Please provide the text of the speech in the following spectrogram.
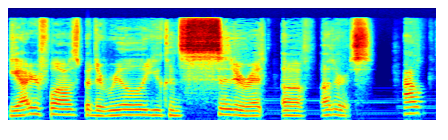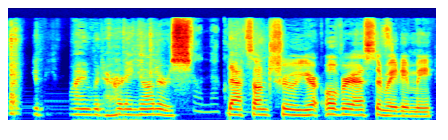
You got your flaws, but the real you considerate of others. How could you be fine with hurting others? That's untrue. You're overestimating me.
